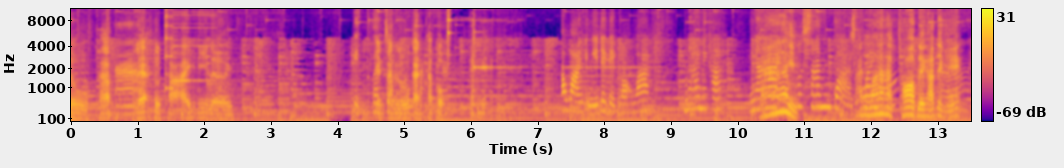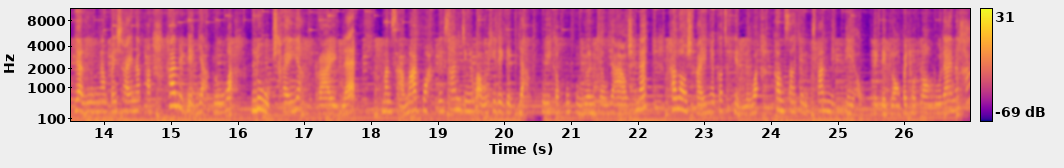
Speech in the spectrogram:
ลูปครับอ่าและสุดท้ายนี่เลย ปิดพื่เป็นอันรู้กันครับผมถ้าวางอย่างนี้เด็กๆลองว่าง่ายไหมคะ ง่ายง่ายแล้วก็สั้นกว่าสั้นด้วยมากเอะชอบเลยครับอย่างนี้ อย่าลืมนำไปใช้นะคะ ถ้าเด็กๆ อยากรู้ว่าลูปใช้อย่างไรและมันสามารถวางได้สั้นจริงหรือเปล่าบางทีเด็กๆ อยากคุยกับคุณหุ่นยนต์ยาวๆ ใช่ไหมถ้าเราใช้เนี่ยก็จะเห็นเลยว่าคำสั่งจะเหลือสั้นนิดเดียว เด็กๆ ลองไปทดลองดูได้นะคะ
